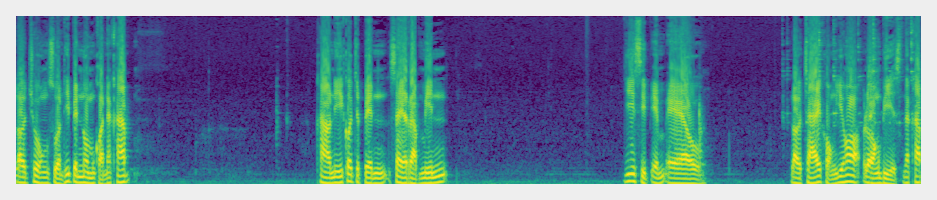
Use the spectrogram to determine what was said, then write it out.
เราชงส่วนที่เป็นนมก่อนนะครับ คราวนี้ก็จะเป็นไซรัปมิ้นท์20 ml เราใช้ของยี่ห้อลองบีสนะครับ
